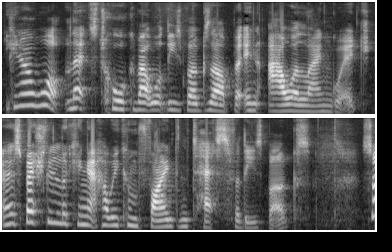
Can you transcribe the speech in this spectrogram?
you know what? Let's talk about what these bugs are, but in our language, and especially looking at how we can find and test for these bugs. So,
